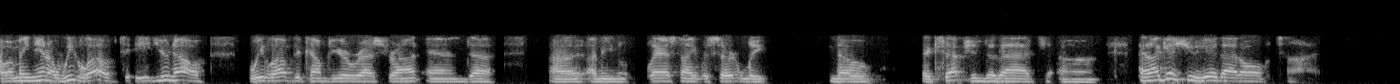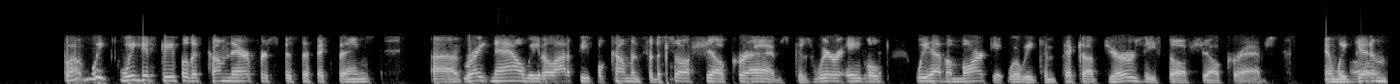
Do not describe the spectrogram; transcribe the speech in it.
I mean, you know, we love to eat, you know, we love to come to your restaurant. And, uh, uh, I mean, last night was certainly no exception to that. Uh, and I guess you hear that all the time. Well, we we get people that come there for specific things. Uh, right now, we get a lot of people coming for the soft shell crabs because we're able. We have a market where we can pick up Jersey soft shell crabs, and we get Oh. them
